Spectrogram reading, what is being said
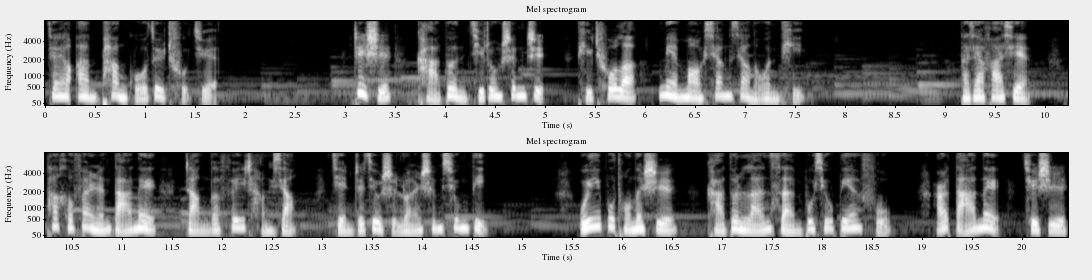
将要按叛国罪处决。这时，卡顿急中生智，提出了面貌相像的问题。大家发现他和犯人达内长得非常像，简直就是孪生兄弟。唯一不同的是，卡顿懒散不修边幅，而达内却是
